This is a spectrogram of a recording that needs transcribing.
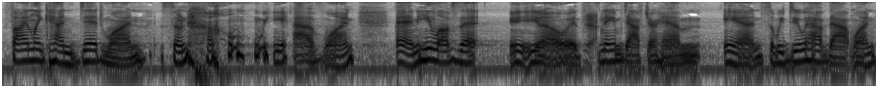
Finally, Ken did one. So now we have one, and he loves it. You know, it's Yeah. named after him, and so we do have that one.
